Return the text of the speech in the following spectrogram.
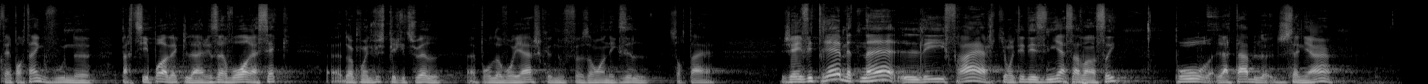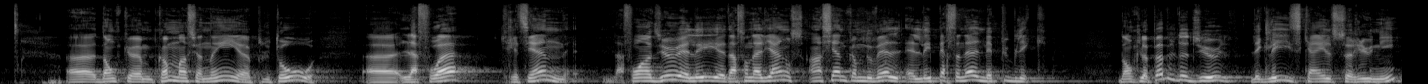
C'est important que vous ne partiez pas avec le réservoir à sec euh, d'un point de vue spirituel pour le voyage que nous faisons en exil sur Terre. J'inviterai maintenant les frères qui ont été désignés à s'avancer pour la table du Seigneur. Euh, donc, euh, comme mentionné euh, plus tôt, la foi chrétienne, la foi en Dieu, elle est dans son alliance, ancienne comme nouvelle, elle est personnelle mais publique. Donc, le peuple de Dieu, l'Église, quand il se réunit,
